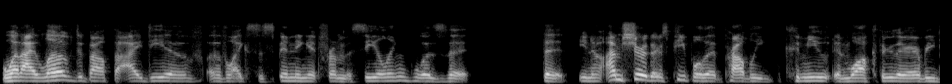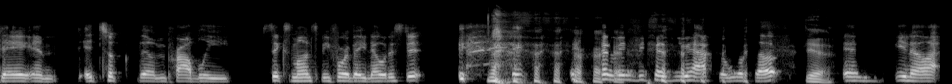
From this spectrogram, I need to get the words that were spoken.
what I loved about the idea of of like suspending it from the ceiling was that that you know I'm sure there's people that probably commute and walk through there every day and it took them probably 6 months before they noticed it. I mean because you have to look up. Yeah, and you know I,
